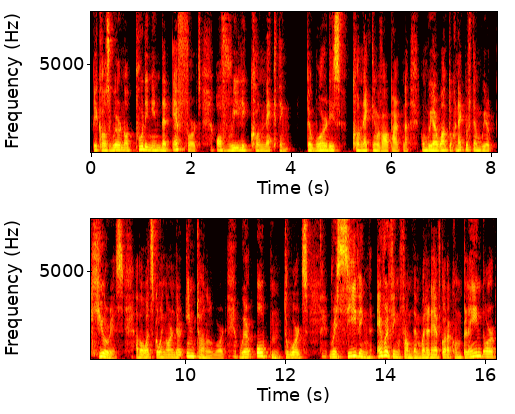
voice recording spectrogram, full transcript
because we're not putting in that effort of really connecting. The word is connecting with our partner. When we are want to connect with them, we are curious about what's going on in their internal world. We're open towards receiving everything from them, whether they have got a complaint or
